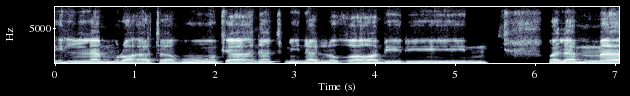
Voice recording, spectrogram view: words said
إلا امرأته كانت من الغابرين. ولما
